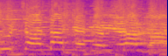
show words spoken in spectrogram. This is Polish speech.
Pucha sangre, pero salva.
